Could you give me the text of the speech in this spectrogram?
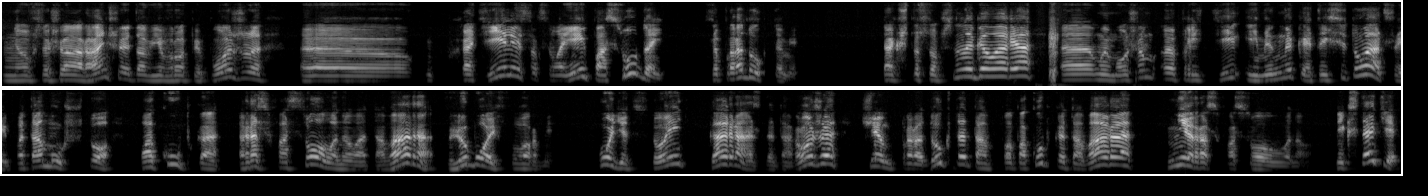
в США раньше, это в Европе позже, э, ходили со своей посудой, за продуктами. Так что, собственно говоря, э, мы можем э, прийти именно к этой ситуации, потому что покупка расфасованного товара в любой форме будет стоить гораздо дороже, чем продукта, там, покупка товара не расфасованного. И, кстати,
